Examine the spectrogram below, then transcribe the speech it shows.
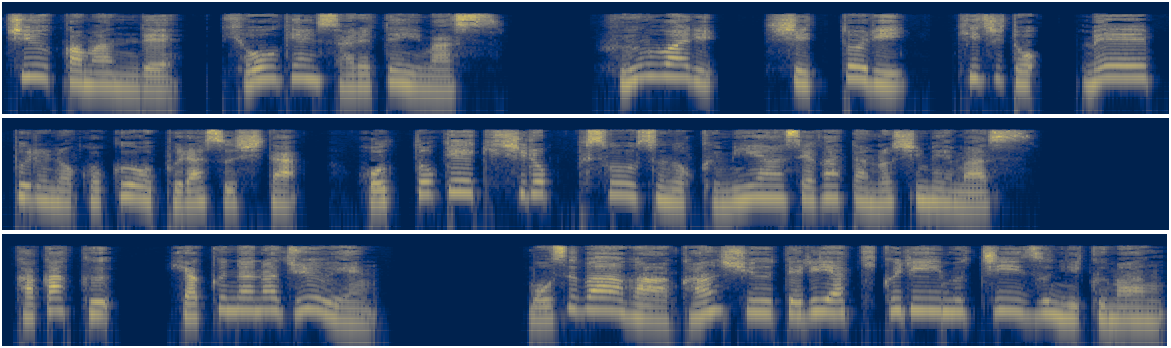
中華マンで表現されています。ふんわり、しっとり、生地とメープルのコクをプラスしたホットケーキシロップソースの組み合わせが楽しめます。価格170円。モスバーガー監修照り焼きクリームチーズ肉まん。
